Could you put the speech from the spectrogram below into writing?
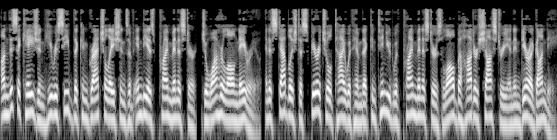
On this occasion he received the congratulations of India's Prime Minister, Jawaharlal Nehru, and established a spiritual tie with him that continued with Prime Ministers Lal Bahadur Shastri and Indira Gandhi.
